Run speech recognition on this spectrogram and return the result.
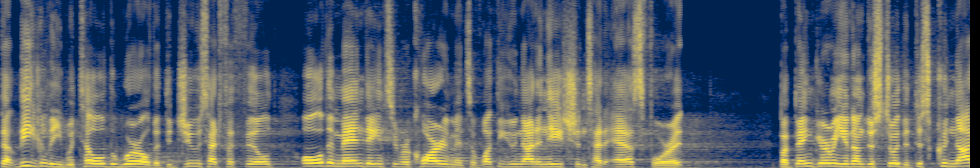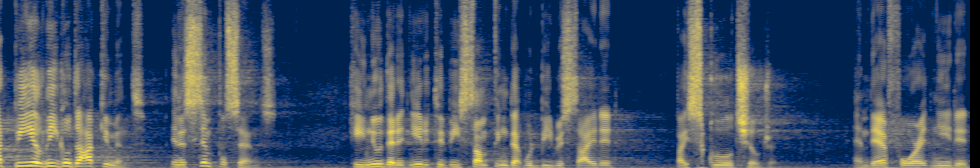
that legally would tell the world that the Jews had fulfilled all the mandates and requirements of what the United Nations had asked for it, but Ben Gurion understood that this could not be a legal document in a simple sense. He knew that it needed to be something that would be recited by school children, and therefore it needed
